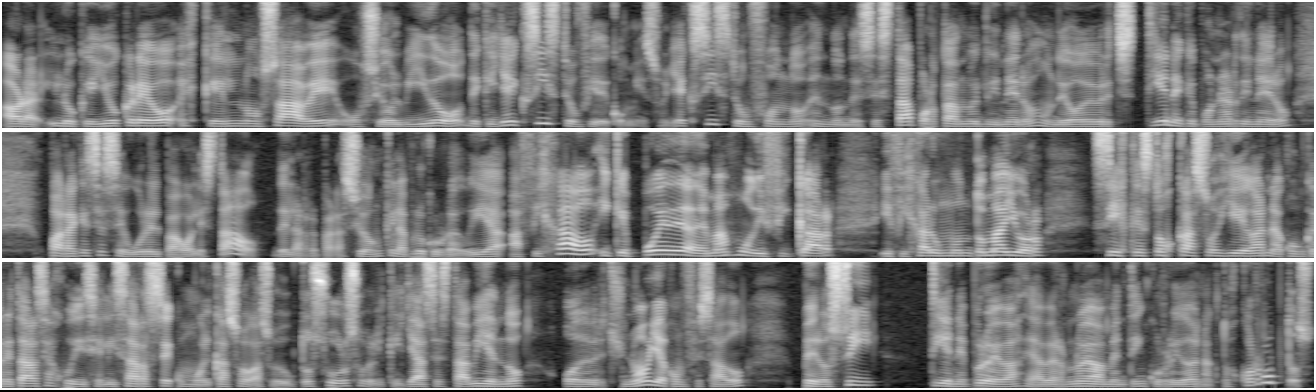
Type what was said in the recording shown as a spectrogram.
Ahora, lo que yo creo es que él no sabe o se olvidó de que ya existe un fideicomiso, ya existe un fondo en donde se está aportando el dinero, donde Odebrecht tiene que poner dinero para que se asegure el pago al Estado de la reparación que la Procuraduría ha fijado y que puede además modificar y fijar un monto mayor si es que estos casos llegan a concretarse, a judicializarse, como el caso de Gasoducto Sur, sobre el que ya se está viendo, Odebrecht no había confesado, pero sí tiene pruebas de haber nuevamente incurrido en actos corruptos,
